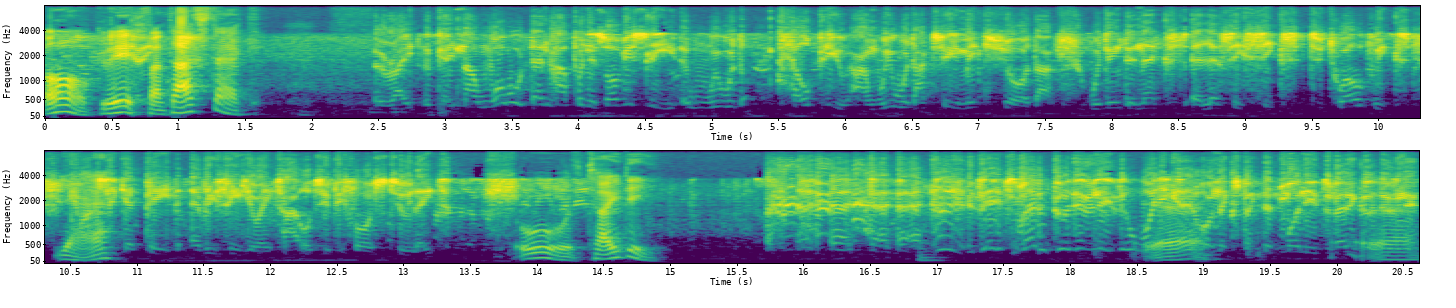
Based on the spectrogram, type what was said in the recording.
Oh, great. Okay. Fantastic. Right, okay. Now, what would then happen is obviously we would help you and we would actually make sure that within the next, uh, let's say, six to 12 weeks, yeah. you Yeah. actually get paid everything you're entitled to before it's too late. Oh, tidy. it's, very good, isn't it? When you get unexpected money, it's very good, isn't Yeah.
